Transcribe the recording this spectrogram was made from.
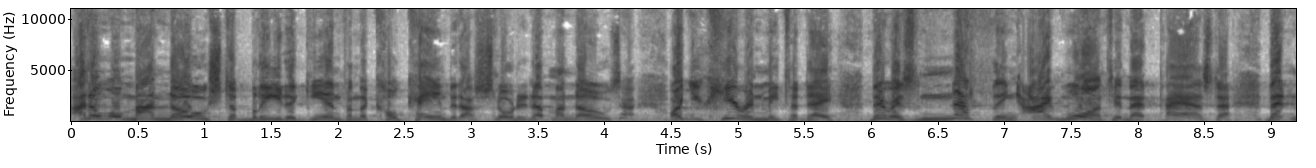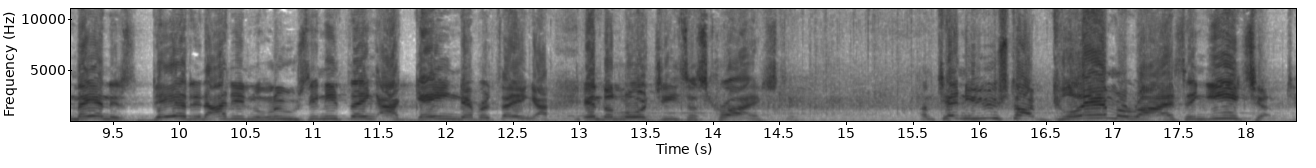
I don't want my nose to bleed again from the cocaine that I snorted up my nose. Are you hearing me today? There is nothing I want in that past. That man is dead and I didn't lose anything. I gained everything uh, in the Lord Jesus Christ. I'm telling you, you stop glamorizing Egypt.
